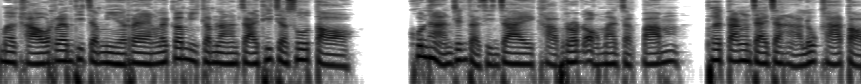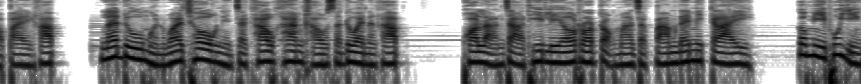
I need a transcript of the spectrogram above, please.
เมื่อเขาเริ่มที่จะมีแรงและก็มีกำลังใจที่จะสู้ต่อ คุณหารจึงตัดสินใจขับรถออกมาจากปั๊ม เพื่อตั้งใจจะหาลูกค้าต่อไปครับ และดูเหมือนว่าโชคเนี่ยจะเข้าข้างเขาซะด้วยนะครับ พอหลังจากที่เลี้ยวรถออกมาจากปั๊มได้ไม่ไกล ก็มีผู้หญิง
